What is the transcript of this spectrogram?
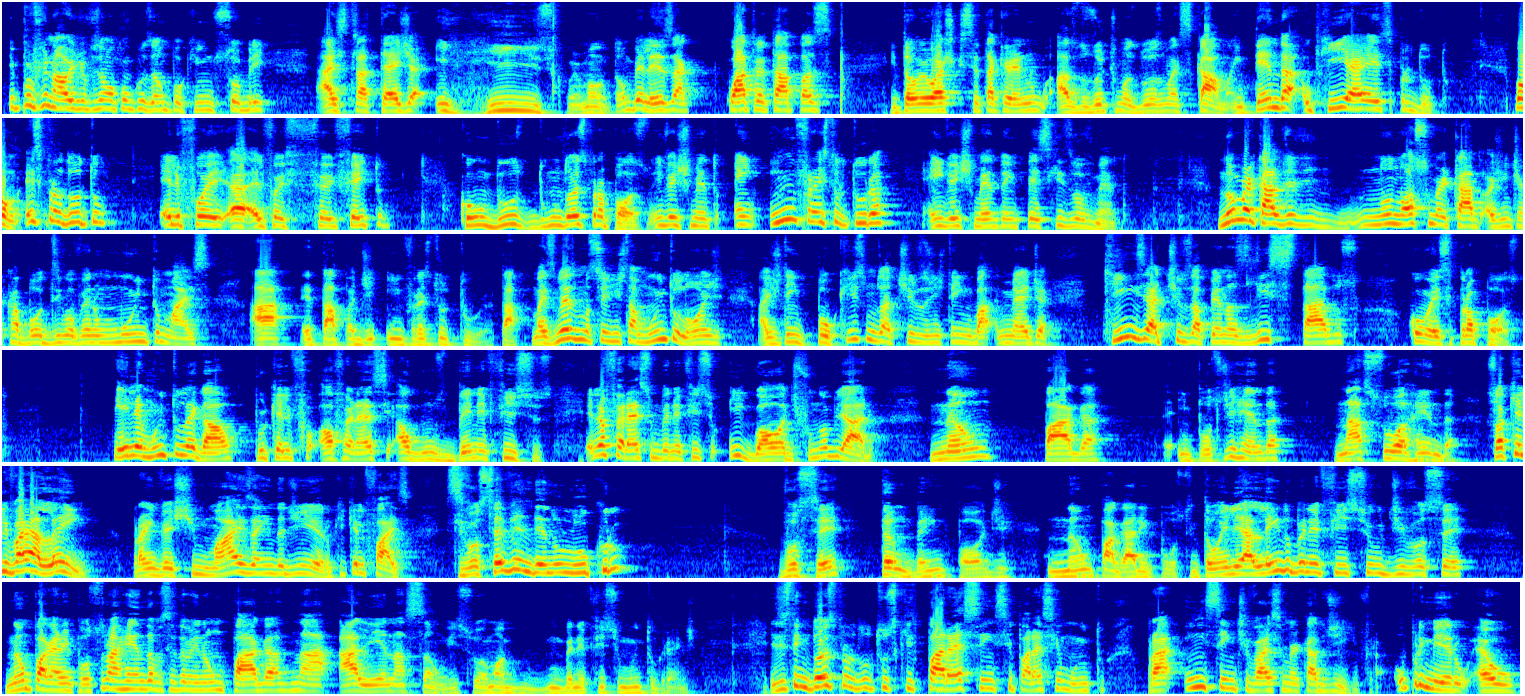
E por final, a gente vai fazer uma conclusão um pouquinho sobre a estratégia e risco, meu irmão. Então, beleza, quatro etapas. Então, eu acho que você está querendo as duas últimas duas, mas calma, entenda o que é esse produto. Bom, esse produto ele foi, uh, ele foi, foi feito com dois propósitos: investimento em infraestrutura e investimento em pesquisa e desenvolvimento. No mercado, de, no nosso mercado, a gente acabou desenvolvendo muito mais a etapa de infraestrutura, tá? Mas mesmo assim a gente está muito longe, a gente tem pouquíssimos ativos, a gente tem em média 15 ativos apenas listados com esse propósito. Ele é muito legal porque ele oferece alguns benefícios. Ele oferece um benefício igual a de fundo imobiliário. Não paga imposto de renda na sua renda. Só que ele vai além para investir mais ainda dinheiro. O que, que ele faz? Se você vender no lucro, você também pode não pagar imposto. Então ele além do benefício de você não pagar imposto na renda, você também não paga na alienação. Isso é uma, um benefício muito grande. Existem dois produtos que parecem se parecem muito para incentivar esse mercado de infra. O primeiro é o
